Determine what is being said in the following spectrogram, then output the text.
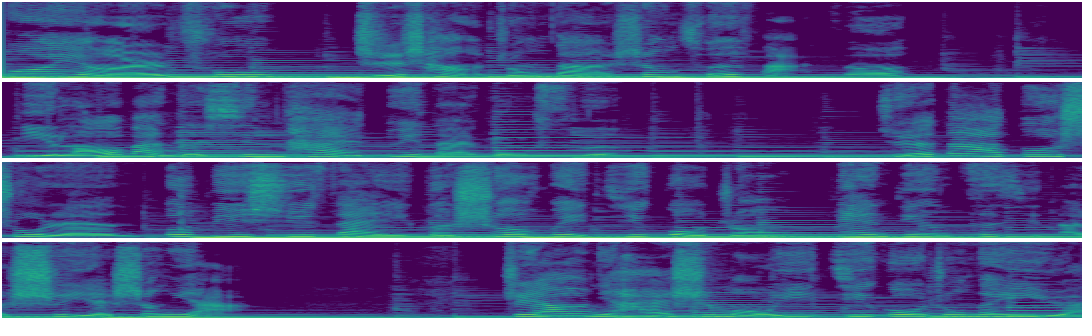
脱颖而出职场中的生存法则，以老板的心态对待公司。绝大多数人都必须在一个社会机构中奠定自己的事业生涯。只要你还是某一机构中的一员，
